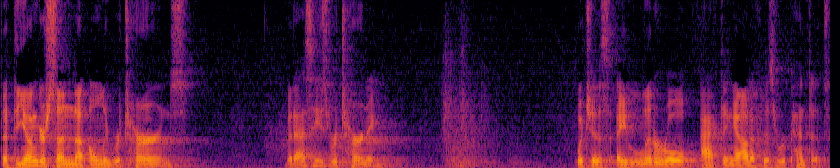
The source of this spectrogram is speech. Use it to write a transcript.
that the younger son not only returns, but as he's returning, which is a literal acting out of his repentance,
